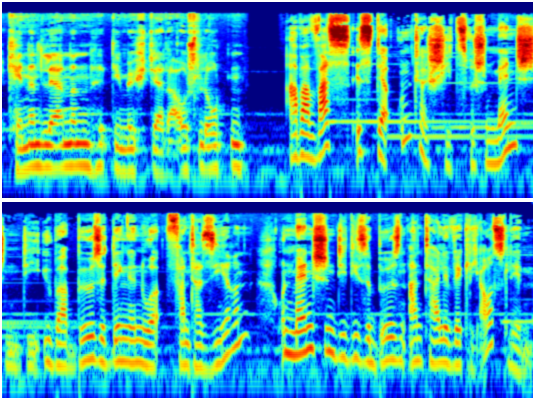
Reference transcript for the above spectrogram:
kennenlernen, die möchte er ausloten. Aber was ist der Unterschied zwischen Menschen, die über böse Dinge nur fantasieren, und Menschen, die diese bösen Anteile wirklich ausleben?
